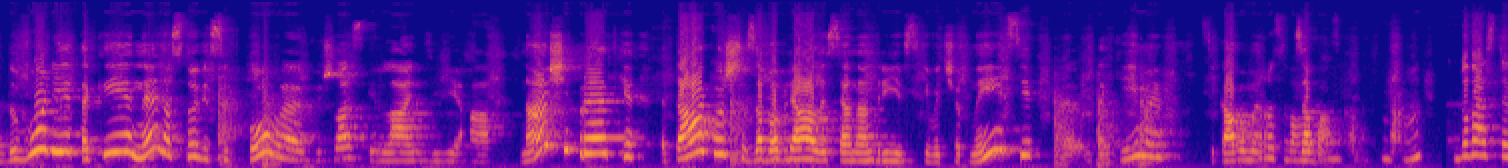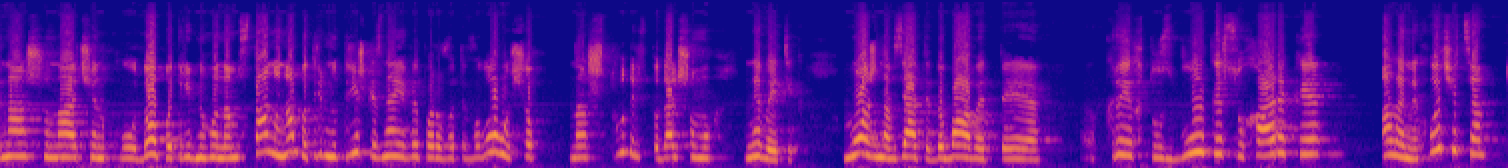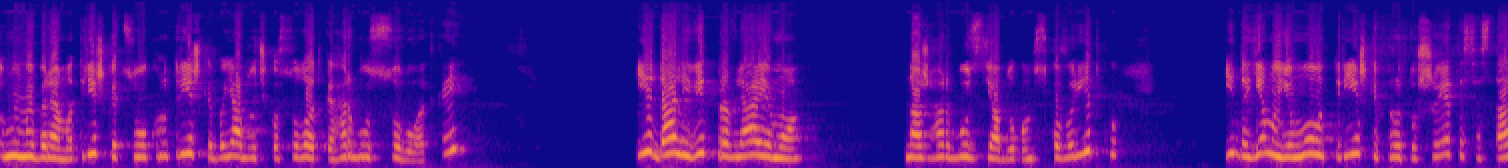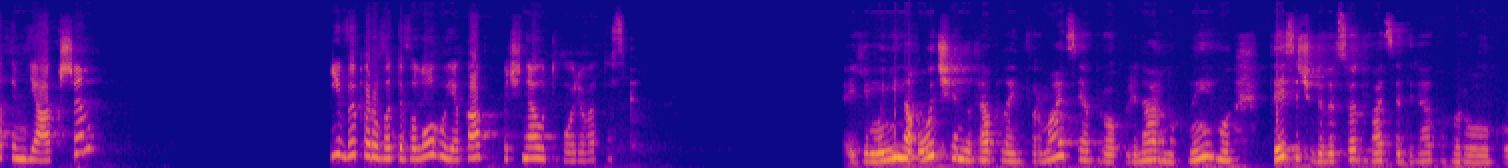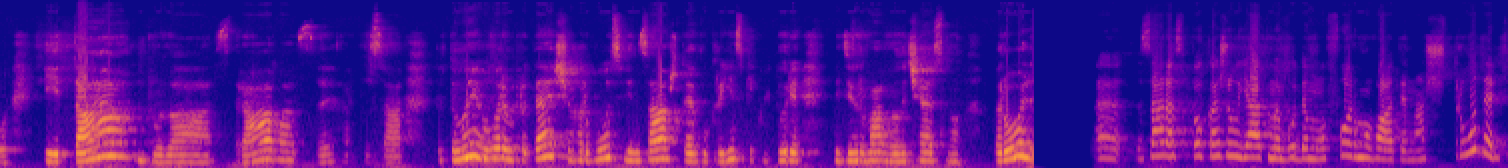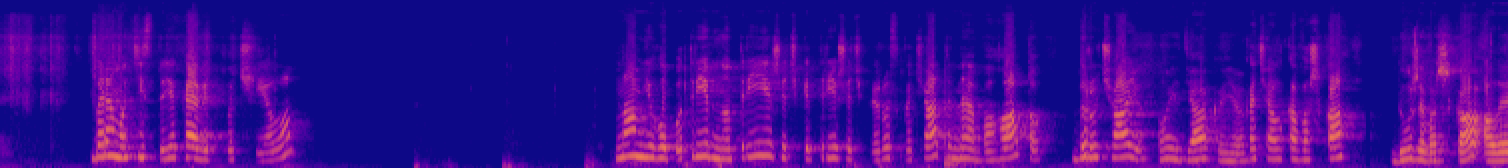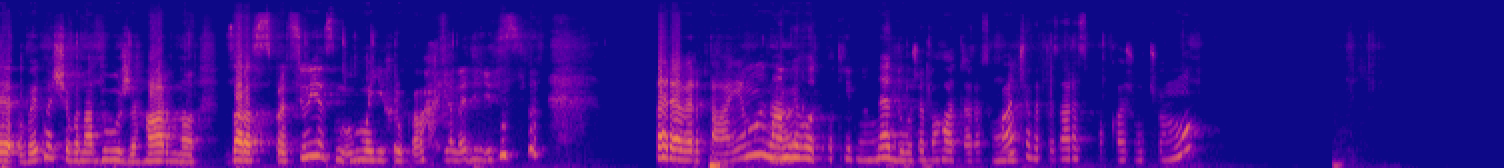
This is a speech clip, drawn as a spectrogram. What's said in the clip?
доволі таки не на 100% пішла з Ірландії, а наші предки також забавлялися на андріївські вечорниці такими цікавими Розвагами. забавками. Мгм. Довести нашу начинку до потрібного нам стану, нам потрібно трішки з неї випарувати вологу, щоб наш штрудель в подальшому не витік. Можна взяти, додати крихту з булки, сухарики, але не хочеться, тому ми беремо трішки цукру, трішки, бо яблучко солодке, гарбуз солодкий. І далі відправляємо наш гарбуз з яблуком в сковорідку і даємо йому трішки протушитися, стати м'якшим і випарувати вологу, яка почне утворюватися. Мені на очі натрапила інформація про кулінарну книгу 1929 року. І та була страва з гарбуза. Тобто ми говоримо про те, що гарбуз він завжди в українській культурі відігравав величезну роль. Зараз покажу, як ми будемо формувати наш штрудель. Беремо тісто, яке відпочило. Нам його потрібно трішечки-трішечки розкачати, небагато. Доручаю. Ой, дякую. Качалка важка. Дуже важка, але видно, що вона дуже гарно зараз спрацює в моїх руках. Я надіюсь. Перевертаємо. Нам його потрібно не дуже багато розкачувати. Зараз покажу чому.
